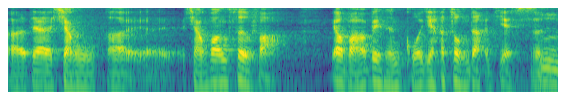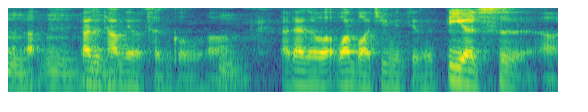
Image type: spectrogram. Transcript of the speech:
呃，在想，呃，想方设法要把它变成国家重大建设，嗯嗯，但是他没有成功，哦，嗯，那但是湾宝居民只能第二次啊，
